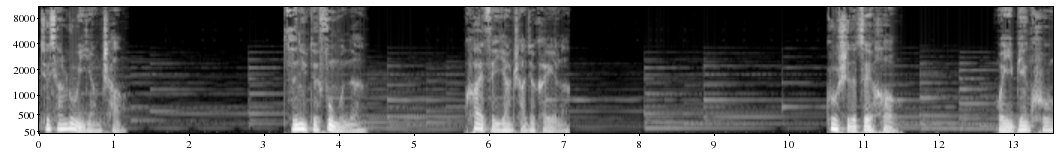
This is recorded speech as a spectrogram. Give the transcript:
就像路一样长；子女对父母呢，筷子一样长就可以了。”故事的最后，我一边哭，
